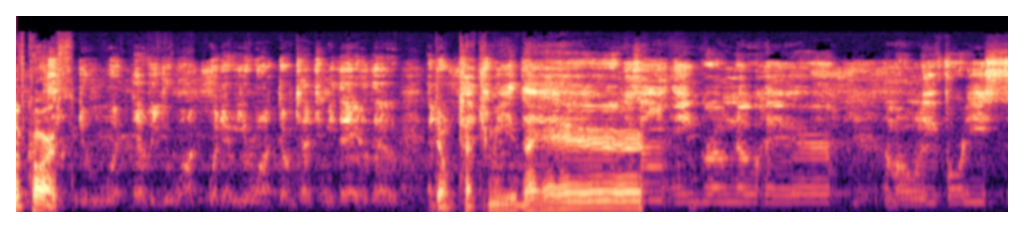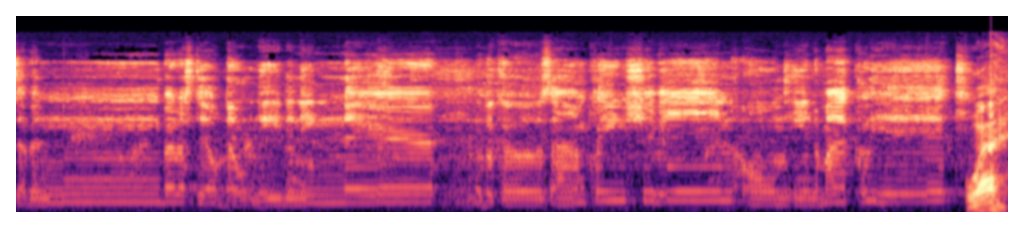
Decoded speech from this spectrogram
Of course. Do whatever you want, whatever you want. Don't touch me there, though. Don't touch me there. but I still don't need any nair because I'm clean shaven on the end of my clit. What? And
